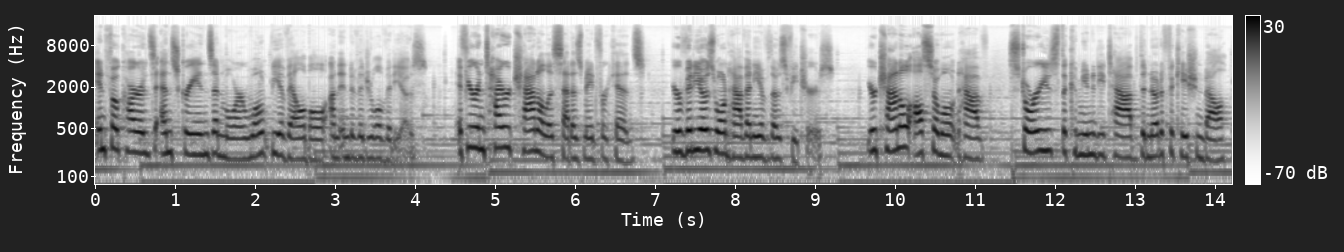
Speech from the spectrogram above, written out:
Info cards, end screens, and more won't be available on individual videos. If your entire channel is set as made for kids, your videos won't have any of those features. Your channel also won't have stories, the community tab, the notification bell,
